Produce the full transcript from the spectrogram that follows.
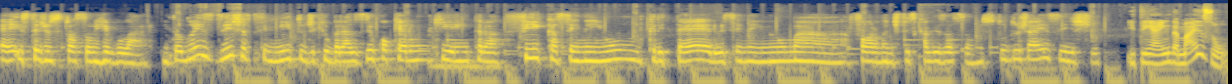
é, estejam em situação irregular. Então, não existe esse mito de que o Brasil, qualquer um que entra, fica sem nenhum critério e sem nenhuma forma de fiscalização. Isso tudo já existe. E tem ainda mais um.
